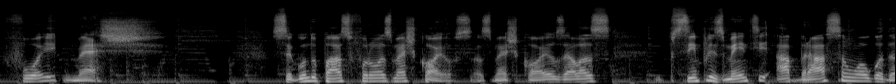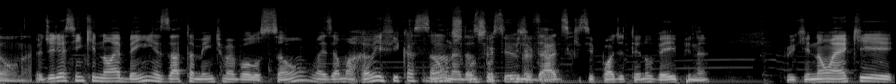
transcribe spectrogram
foi mesh. O segundo passo foram as mesh coils. As mesh coils, elas simplesmente abraçam o algodão, né? Eu diria assim que não é bem exatamente uma evolução, mas é uma ramificação, Nossa, né, das possibilidades que se pode ter no vape, né? Porque não é que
